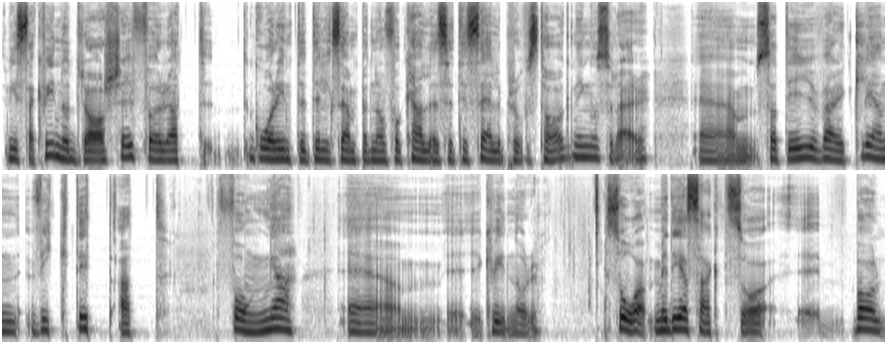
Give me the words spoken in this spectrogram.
vissa kvinnor drar sig för att går inte till exempel när de får kallelse till cellprovstagning och sådär. Ehm, så att det är ju verkligen viktigt att fånga ehm, kvinnor. Så med det sagt så, eh, barn,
